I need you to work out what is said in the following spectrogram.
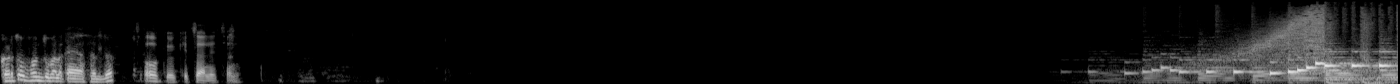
करतो फोन तुम्हाला काय असेल तर. Okay okay. चालेल चालेल. Thank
